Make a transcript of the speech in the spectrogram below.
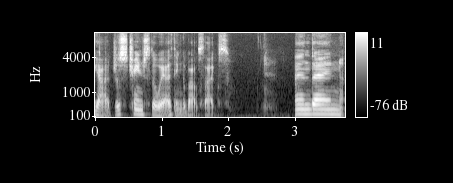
yeah, just changed the way I think about sex. And then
